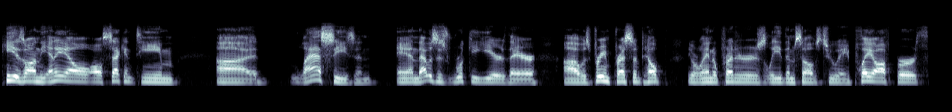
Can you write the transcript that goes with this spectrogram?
he is on the NAL All Second team uh, last season, and that was his rookie year there. Uh, was pretty impressive to help the Orlando Predators lead themselves to a playoff berth.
